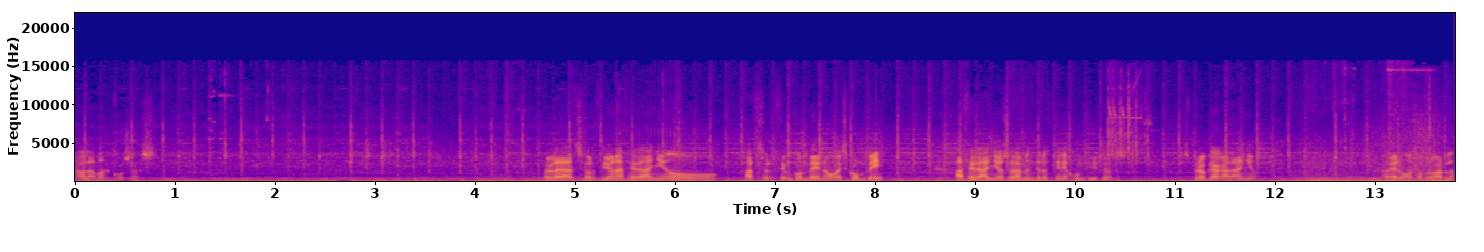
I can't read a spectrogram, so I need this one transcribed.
Habla más cosas. Pero la de absorción hace daño o... Absorción con D, no, es con B. Hace daño solamente los tiene juntitos. Espero que haga daño A ver, vamos a probarla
